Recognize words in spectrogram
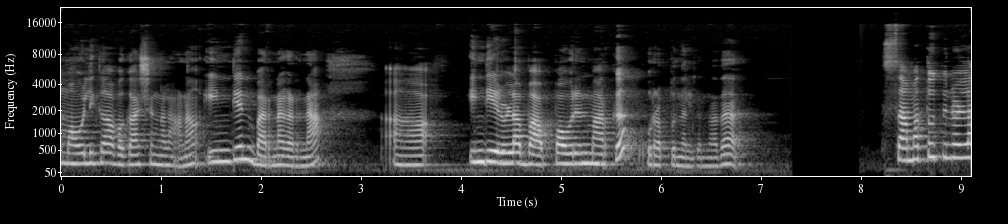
മൗലികാവകാശങ്ങളാണ് ഇന്ത്യൻ ഭരണഘടന ഇന്ത്യയിലുള്ള പൗരന്മാർക്ക് ഉറപ്പു നൽകുന്നത്. സമത്വത്തിനുള്ള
